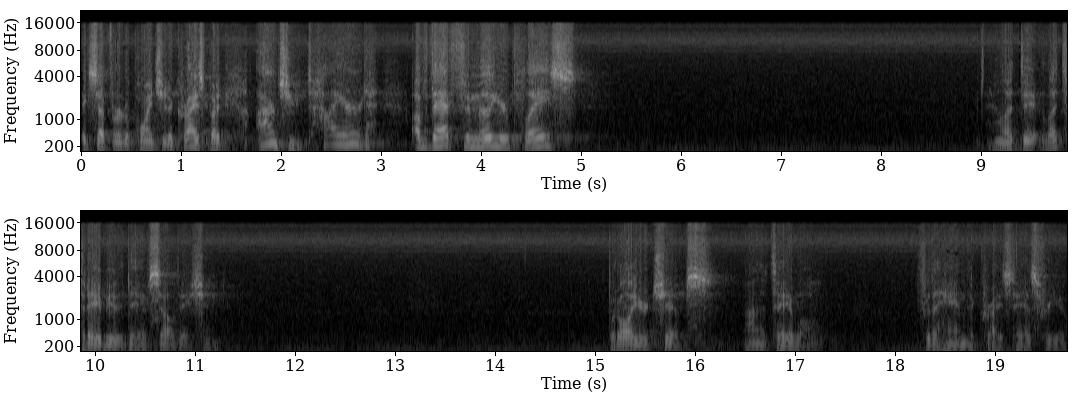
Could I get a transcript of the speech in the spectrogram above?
except for to point you to Christ. But aren't you tired of that familiar place? Let, the, let today be the day of salvation. Put all your chips on the table for the hand that Christ has for you.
